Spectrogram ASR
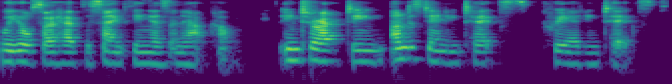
we also have the same thing as an outcome, interacting, understanding texts, creating texts.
